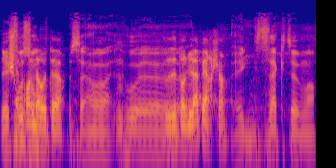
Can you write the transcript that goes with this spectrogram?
Les chevaux prend de sont. la hauteur. Ça, ouais, vous, euh, Vous avez tendu la perche. Hein. Exactement.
